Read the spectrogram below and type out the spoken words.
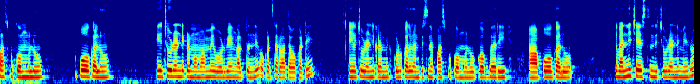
పసుపు కొమ్ములు పోకలు. ఇవి చూడండి ఇక్కడ మా మమ్మీ ఓడిబియ్యం కలుపుతుంది. ఒకటి తర్వాత ఒకటి. ఇక చూడండి ఇక్కడ మీకు కుడుకలు కనిపిస్తున్నాయి. పసుపు కొమ్ములు కొబ్బరి పోకలు. ఇవన్నీ చేస్తుంది చూడండి మీరు.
